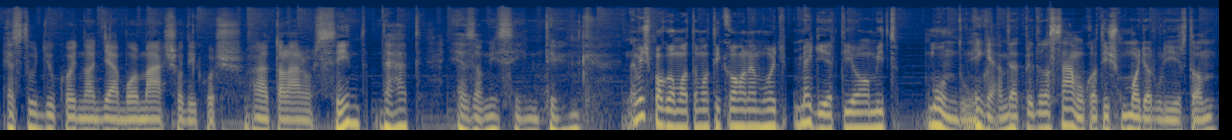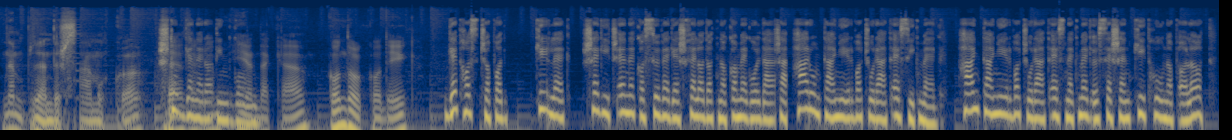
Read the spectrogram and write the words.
Ezt tudjuk, hogy nagyjából másodikos általános szint, de hát ez a mi szintünk. Nem is maga a matematika, hanem hogy megérti, amit mondunk. Igen. Tehát például a számokat is magyarul írtam, nem rendes számokkal. Stop generating gomb. érdekel. Gondolkodik. Gethasz csapad. Kérlek, segíts ennek a szöveges feladatnak a megoldását. Három tányér vacsorát eszik meg. Hány tányér vacsorát esznek meg összesen két hónap alatt?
